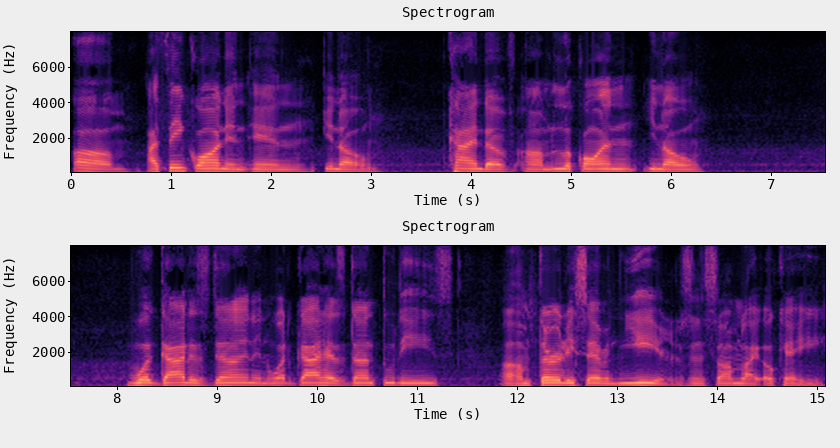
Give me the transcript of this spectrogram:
um, I think on and and you know, kind of um, look on, you know, what God has done and what God has done through these um, 37 years. And so I'm like, okay,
